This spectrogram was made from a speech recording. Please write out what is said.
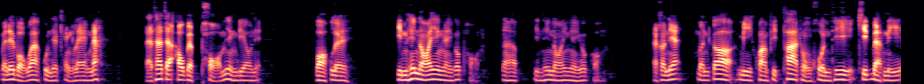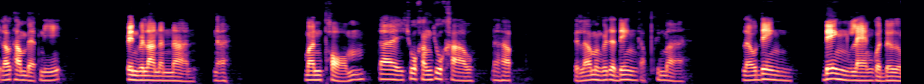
ไม่ได้บอกว่าคุณจะแข็งแรงนะ แต่ถ้าจะเอาแบบผอมอย่างเดียวเนี่ย บอกเลย กินให้น้อยยังไงก็ผอมนะครับ กินให้น้อยยังไงก็ผอม แต่คราวเนี้ยมันก็มีความผิดพลาดของคนที่คิดแบบนี้แล้วทำแบบนี้ เป็นเวลานานๆนะ มันผอมได้ชั่วครั้งชั่วคราวนะครับ เสร็จแล้วมันก็จะเด้งกลับขึ้นมา แล้วเด้งเด้งแรงกว่าเดิม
